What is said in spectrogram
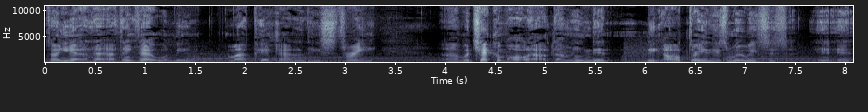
so yeah, that, I think that would be my pick out of these three. Uh, but check them all out. I mean, the, the, all three of these movies is, in,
